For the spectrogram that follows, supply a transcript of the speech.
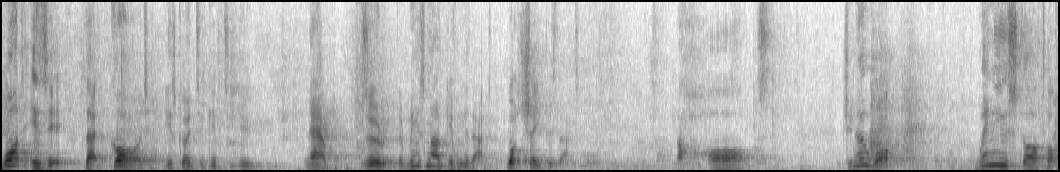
What is it that God is going to give to you? Now, Zuri, the reason I've given you that, what shape is that? A heart. Do you know what? When you start off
